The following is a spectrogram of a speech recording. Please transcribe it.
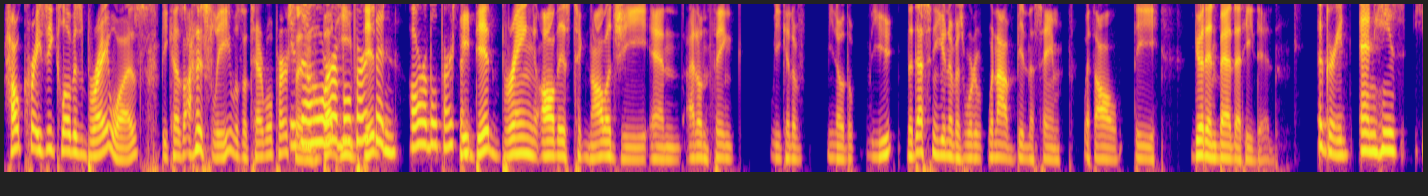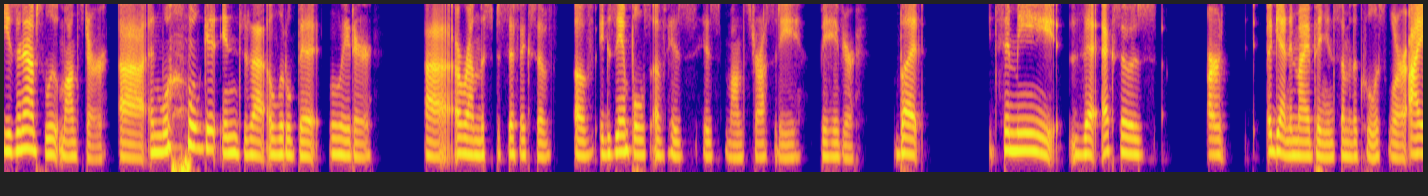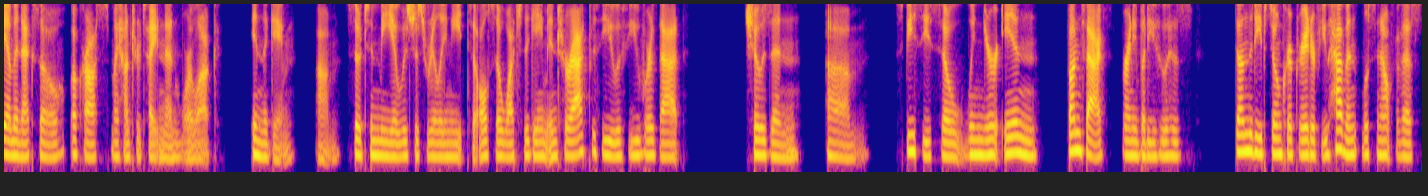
how crazy Clovis Bray was. Because honestly, he was a terrible person. He's a horrible he did- person. horrible person. he did bring all this technology, and I don't think we could have, you know, the the Destiny universe would would not have been the same with all the good and bad that he did. Agreed. And he's he's an absolute monster. Uh, and we'll we'll get into that a little bit later, uh, around the specifics of of examples of his his monstrosity behavior. But to me, the exos are again, in my opinion, some of the coolest lore. I am an exo across my hunter, titan, and warlock in the game. Um, so to me, it was just really neat to also watch the game interact with you if you were that chosen um, species. So when you're in, fun fact for anybody who has done the Deep Stone Crypt Raid, if you haven't, listen out for this.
